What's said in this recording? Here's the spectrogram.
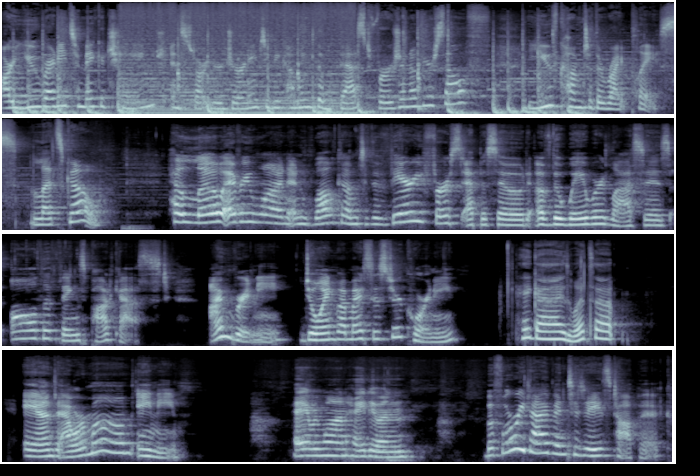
Are you ready to make a change and start your journey to becoming the best version of yourself? You've come to the right place. Let's go. Hello, everyone, and welcome to the very first episode of the Wayward Lasses All the Things podcast. I'm Brittany, joined by my sister Courtney. Hey guys, what's up? And our mom, Amy. Hey everyone, how you doing? Before we dive into today's topic,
